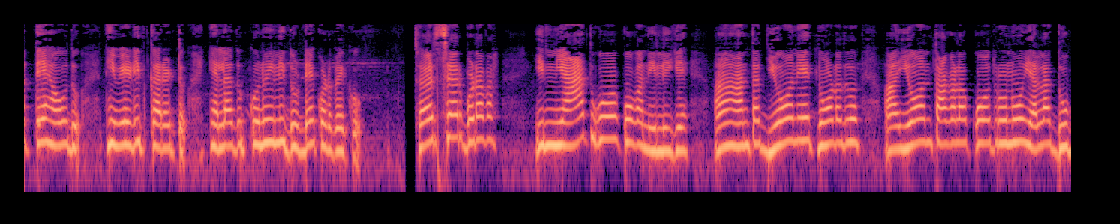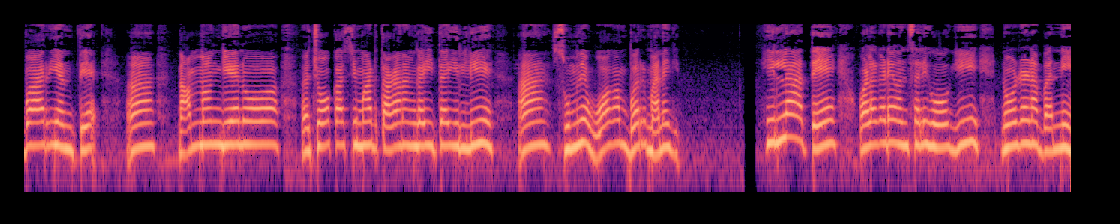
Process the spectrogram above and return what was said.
ಅತ್ತೆ, ಹೌದು. ನೀವ್ ಹೇಳಿದ್ ಕರೆಕ್ಟ್. ಎಲ್ಲದಕ್ಕೂ ಇಲ್ಲಿ ದುಡ್ಡೇ ಕೊಡ್ಬೇಕು. ಸರ್ ಸರ್, ಬಿಡವ ಇನ್ಯಾತ್ ಹೋಗಕ್ ಹೋಗನ್ ಇಲ್ಲಿಗೆ? ಆ ಅಂತದ್ ಯೋನ್ ಐತ್ ನೋಡೋದು ಯೋನ್ ತಗೊಳಕ್ ಹೋದ್ರು ಎಲ್ಲ ದುಬಾರಿ ಅಂತೆ. ನಮ್ಮಂಗೇನು ಚೌಕಾಸಿ ಮಾಡಿ ತಗೊಳಂಗೈತ ಇಲ್ಲಿ. ಆ, ಸುಮ್ನೆ ಹೋಗಂ ಬರ್ರಿ ಮನೆಗೆ. ಇಲ್ಲ ಅತ್ತೆ ಒಳಗಡೆ ಒಂದ್ಸಲಿ ಹೋಗಿ ನೋಡೋಣ ಬನ್ನಿ.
